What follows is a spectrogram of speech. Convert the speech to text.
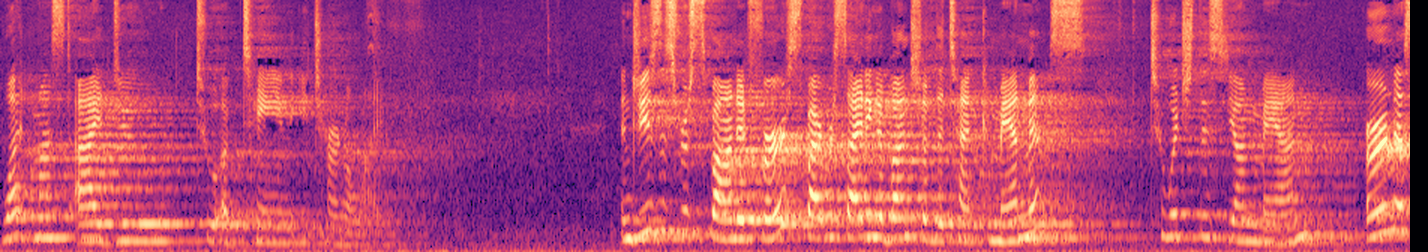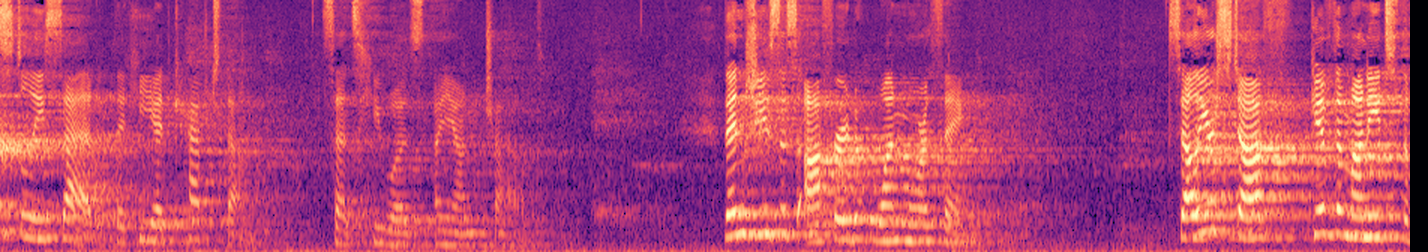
what must I do to obtain eternal life? And Jesus responded first by reciting a bunch of the Ten Commandments, to which this young man earnestly said that he had kept them since he was a young child. Then Jesus offered one more thing sell your stuff, give the money to the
